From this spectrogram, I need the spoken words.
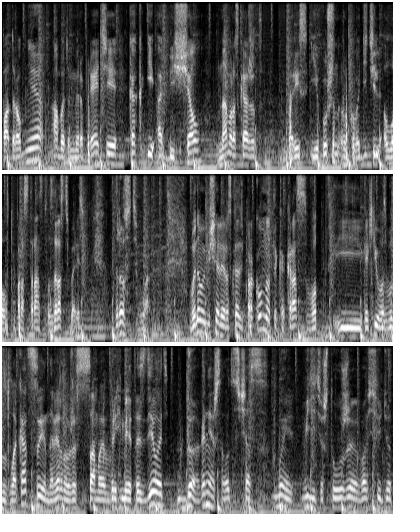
Подробнее об этом мероприятии, как и обещал, нам расскажет Борис Якушин, руководитель лофт пространства. Здравствуйте, Борис. Здравствуйте, Влад. Вы нам обещали рассказать про комнаты, как раз вот и какие у вас будут локации. Наверное, уже самое время это сделать. Да, конечно. Вот сейчас мы видите, что уже вовсю идет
